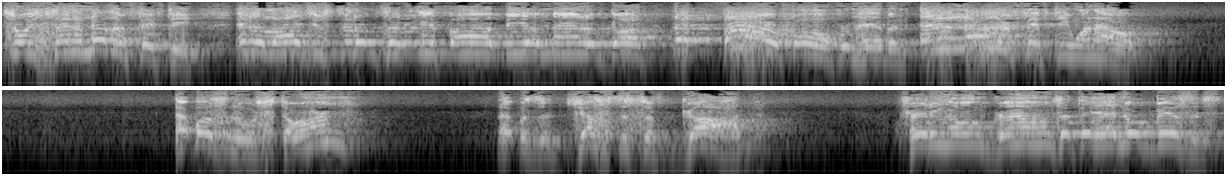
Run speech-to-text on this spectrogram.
So he sent another 50. And Elijah stood up and said, if I be a man of God, let fire fall from heaven. And another 50 went out. That wasn't no storm. That was the justice of God treading on grounds that they had no business.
